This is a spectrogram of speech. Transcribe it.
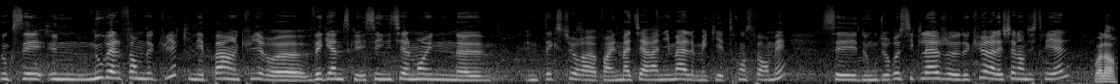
Donc c'est une nouvelle forme de cuir qui n'est pas un cuir euh, vegan, c'est initialement une, euh, une texture, enfin une matière animale, mais qui est transformée. C'est donc du recyclage de cuir à l'échelle industrielle Voilà,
